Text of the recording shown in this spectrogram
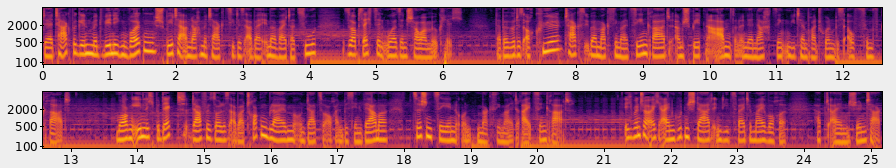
Der Tag beginnt mit wenigen Wolken, später am Nachmittag zieht es aber immer weiter zu. So ab 16 Uhr sind Schauer möglich. Dabei wird es auch kühl, tagsüber maximal 10 Grad, am späten Abend und in der Nacht sinken die Temperaturen bis auf 5 Grad. Morgen ähnlich bedeckt, dafür soll es aber trocken bleiben und dazu auch ein bisschen wärmer, zwischen 10 und maximal 13 Grad. Ich wünsche euch einen guten Start in die zweite Maiwoche. Habt einen schönen Tag.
